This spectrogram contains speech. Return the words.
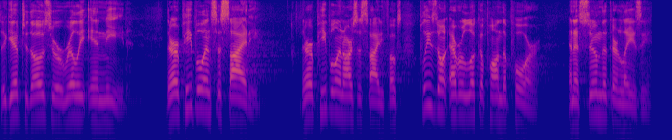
to give to those who are really in need. There are people in society. There are people in our society, folks. Please don't ever look upon the poor and assume that they're lazy.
